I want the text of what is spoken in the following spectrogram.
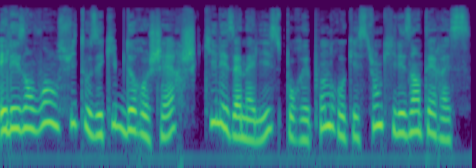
et les envoient ensuite aux équipes de recherche qui les analysent pour répondre aux questions qui les intéressent.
